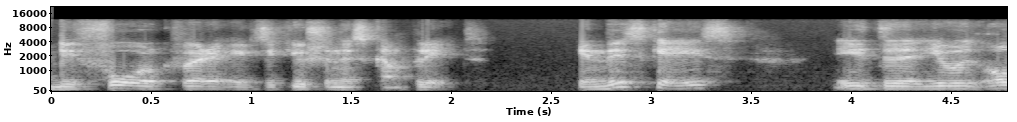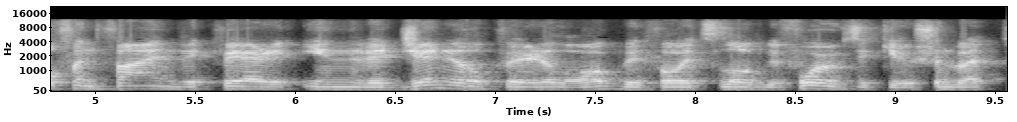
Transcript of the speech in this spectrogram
before query execution is complete. In this case, it, uh, you would often find the query in the general query log before it's logged before execution, but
